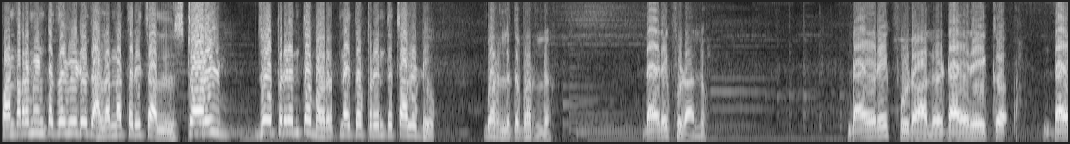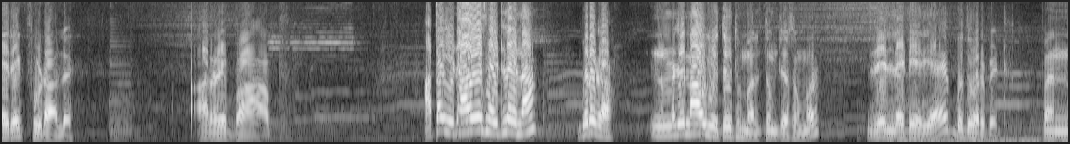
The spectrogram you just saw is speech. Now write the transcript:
पंधरा मिनिटाचा व्हिडिओ झाला ना तरी चालेल. स्टोरेज जोपर्यंत भरत नाही तोपर्यंत चालू ठेव. भरलं तर भरलं. डायरेक्ट पुढं आलो. डायरेक्ट पुढं आलो डायरेक्ट डायरेक्ट पुढं आलोय. अरे बाप. आता ही डाव्या साईडला आहे ना? बरं का? म्हणजे नाव घेतोय तुम्हाला तुमच्यासमोर रेड लाइट एरिया आहे बुधवार पेठ पण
